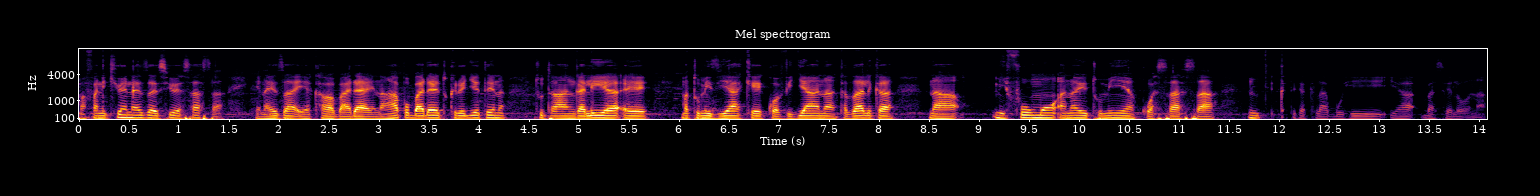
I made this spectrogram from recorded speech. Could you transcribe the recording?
Mafanikio yanaweza yasiyo ya sasa, yanaweza yakawa baadaye, na hapo baadaye tukirejea tena tutaangalia eh, matumizi yake kwa vijana kadhalika na mifumo anayoitumia kwa sasa katika klabu hii ya Barcelona.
